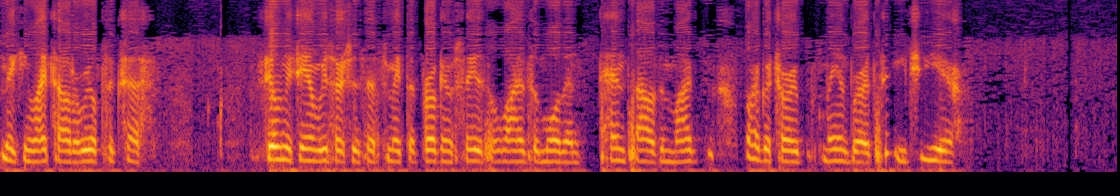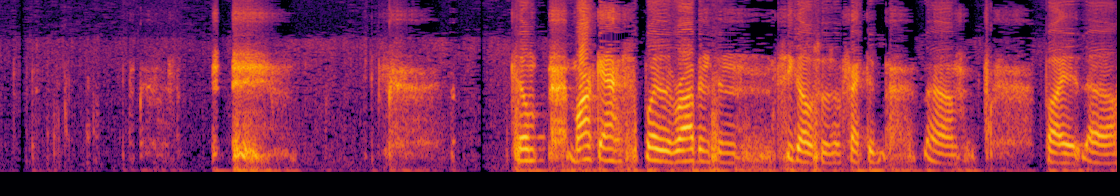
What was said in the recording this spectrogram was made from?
making Lights Out a real success. Field Museum researchers estimate the program saves the lives of more than 10,000 mig migratory land birds each year. So Mark asked whether the robins and seagulls was affected um, by uh,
